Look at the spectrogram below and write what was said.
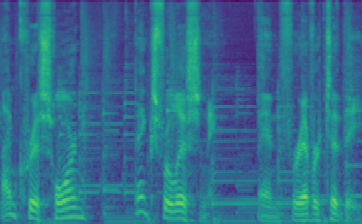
I'm Chris Horn. Thanks for listening, and forever to thee.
